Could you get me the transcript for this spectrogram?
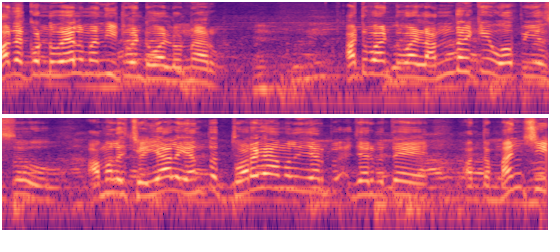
పదకొండు వేల మంది ఇటువంటి వాళ్ళు ఉన్నారు. అటువంటి వాళ్ళందరికీ ఓపీఎస్ అమలు చేయాలి. ఎంత త్వరగా అమలు జరిపితే అంత మంచి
